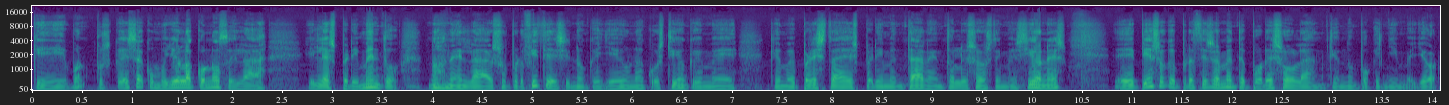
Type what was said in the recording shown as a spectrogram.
que bueno pues que esa como yo la conozco y la y la experimento no en la superficie sino que lleva una cuestión que me que me presta a experimentar en todas esas dimensiones eh, pienso que precisamente por eso la entiendo un poquillín mejor.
